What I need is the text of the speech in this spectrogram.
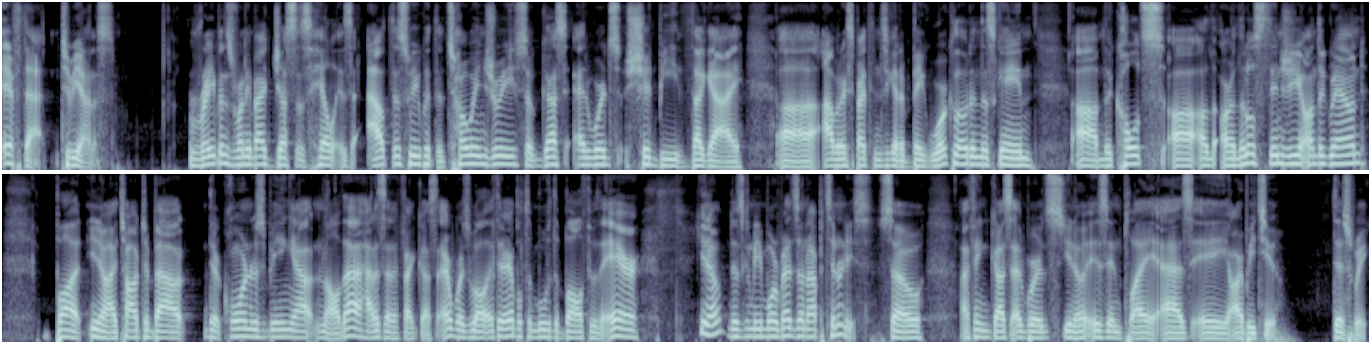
If that, to be honest. Ravens running back Justice Hill is out this week with the toe injury, so Gus Edwards should be the guy. Uh, I would expect him to get a big workload in this game. Um, the Colts uh, are, are, a little stingy on the ground, but you know I talked about their corners being out and all that. How does that affect Gus Edwards? Well, if they're able to move the ball through the air, you know there's going to be more red zone opportunities. So I think Gus Edwards, you know, is in play as a RB two this week.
